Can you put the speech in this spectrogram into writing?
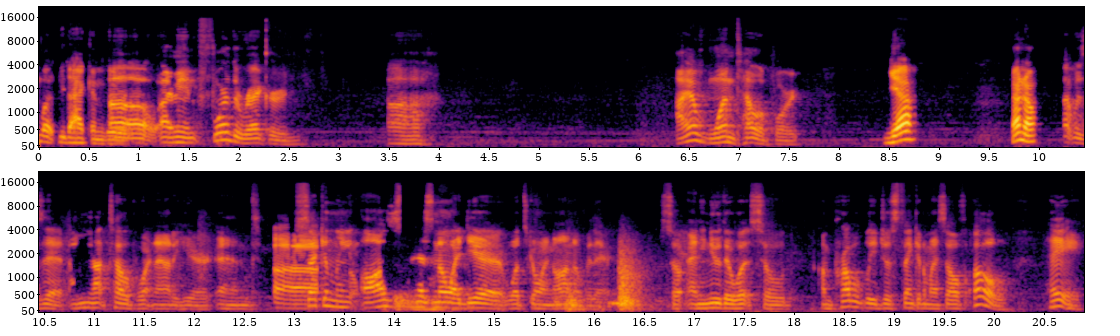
what that can do. Uh, I mean, for the record, uh, I have one teleport. yeah, I know. That was it. I'm not teleporting out of here. And Uh, secondly, Oz has no idea what's going on over there. So, and he knew there was. So, I'm probably just thinking to myself, "Oh, hey,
